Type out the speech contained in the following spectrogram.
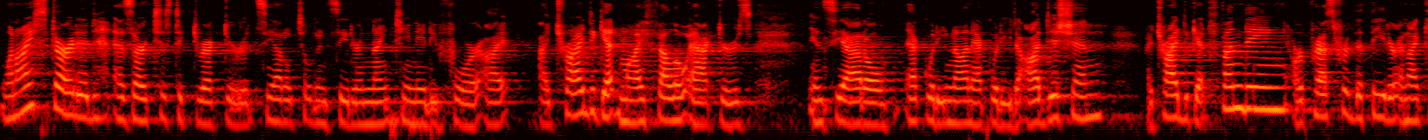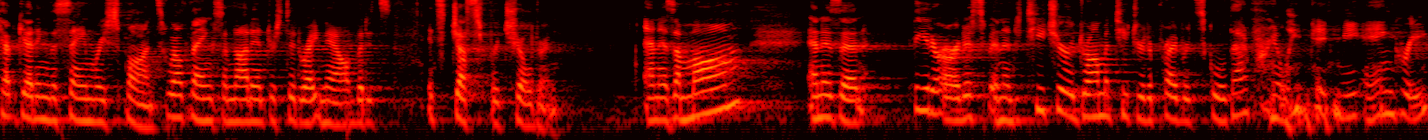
When I started as artistic director at Seattle Children's Theater in 1984, I, I tried to get my fellow actors in Seattle, equity, non-equity, to audition. I tried to get funding or press for the theater, and I kept getting the same response. Well, thanks, I'm not interested right now, but it's, it's just for children. And as a mom and as a theater artist and a teacher, a drama teacher at a private school, that really made me angry.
